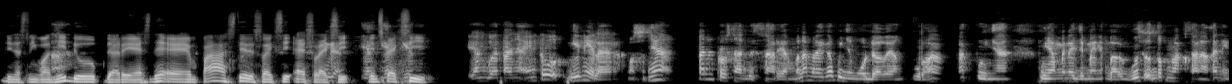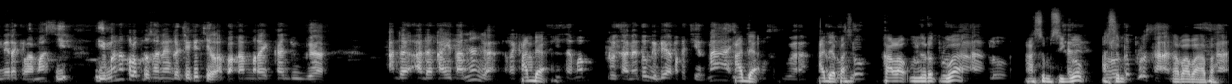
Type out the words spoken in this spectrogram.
dinas lingkungan ah. hidup, dari SDM pasti ada seleksi eh seleksi, Enggak, inspeksi. Yang, yang, yang gue tanyain tuh gini lah, maksudnya kan perusahaan besar yang mana mereka punya modal yang kuat, punya punya manajemen yang bagus untuk melaksanakan ini reklamasi. Gimana kalau perusahaan yang kecil-kecil? Apakah mereka juga ada ada kaitannya nggak reklamasi ada. sama perusahaan itu gede apa kecil? Nah, ada. itu maksud gua. Ada pas kalau menurut gua lu, asumsi gua asum lu tuh perusahaan apa, apa, apa. Bisa,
